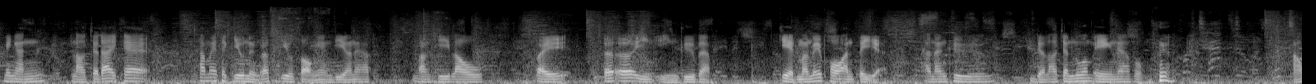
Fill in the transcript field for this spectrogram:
ไม่งั้นเราจะได้แค่ถ้าไม่สกิลหนึ่งก็สกิลสองอย่างเดียวนะครับ บางทีเราไปเออเอออิงอิงคือแบบ เกรดมันไม่พออันติอะอันนั้นคือ เดี๋ยวเราจะน่วมเองนะครับผม เอา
